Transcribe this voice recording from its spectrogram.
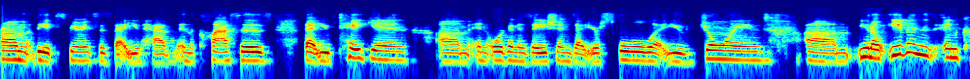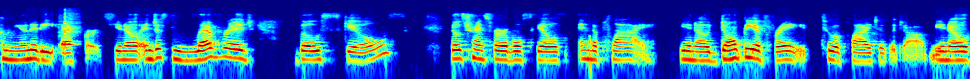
from the experiences that you have in the classes that you've taken um, in organizations at your school that you've joined um, you know even in community efforts you know and just leverage those skills, those transferable skills, and apply. You know, don't be afraid to apply to the job. You know,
